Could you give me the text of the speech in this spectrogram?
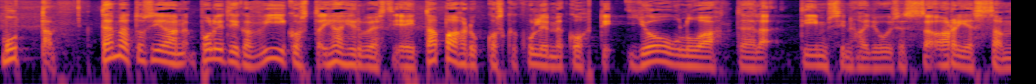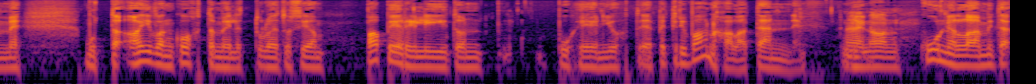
Mutta tämä tosiaan politiikan viikosta ihan hirveästi ei tapahdu, koska kuljemme kohti joulua täällä Teamsin hajuisessa arjessamme, mutta aivan kohta meille tulee tosiaan Paperiliiton puheenjohtaja Petri Vanhala tänne. Näin niin on. Kuunnellaan, mitä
